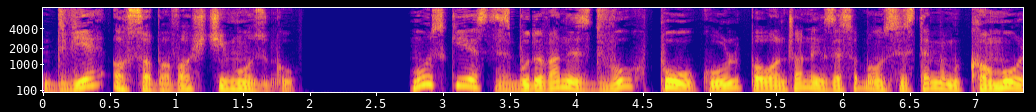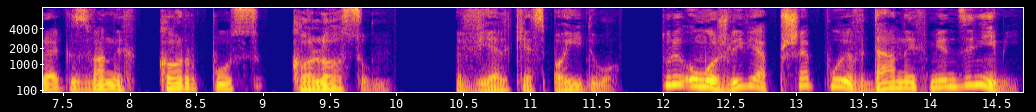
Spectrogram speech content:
Dwie osobowości mózgu. Mózg jest zbudowany z dwóch półkul połączonych ze sobą systemem komórek zwanych corpus callosum, wielkie spoidło, który umożliwia przepływ danych między nimi.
